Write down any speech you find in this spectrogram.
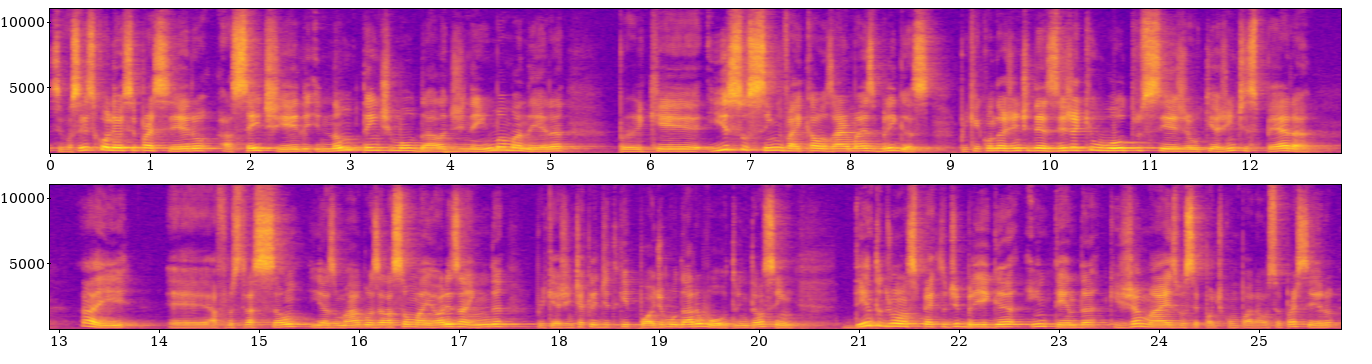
se você escolheu esse parceiro, aceite ele e não tente moldá-lo de nenhuma maneira, porque isso sim vai causar mais brigas porque quando a gente deseja que o outro seja o que a gente espera, aí é, a frustração e as mágoas elas são maiores ainda, porque a gente acredita que pode mudar o outro. Então, assim, dentro de um aspecto de briga, entenda que jamais você pode comparar o seu parceiro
